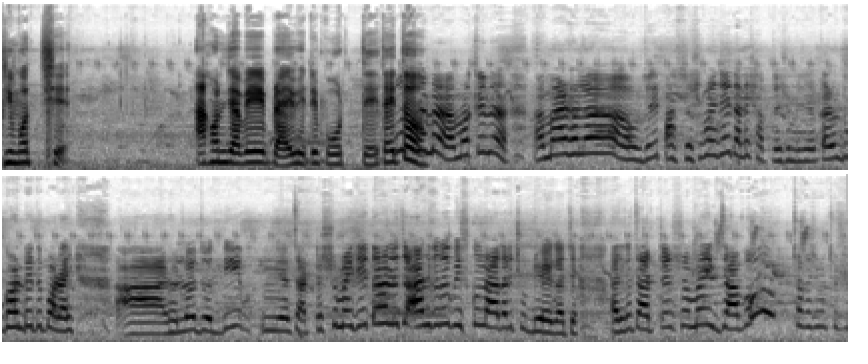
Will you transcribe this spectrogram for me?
ঝিমোচ্ছে। এখন যাবে প্রাইভেটে পড়তে তাই তো? না, আমাকে না আমার হলো যদি পাঁচটার সময় যাই তাহলে সাতটার সময় যাই কারণ দু ঘন্টায় তো পড়াই। আর হলো যদি চারটার সময় যাই তাহলে আজকে তো স্কুল তাড়াতাড়ি ছুটি হয়ে গেছে। আজকে চারটার সময় যাব চারটার সময় ছুটি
